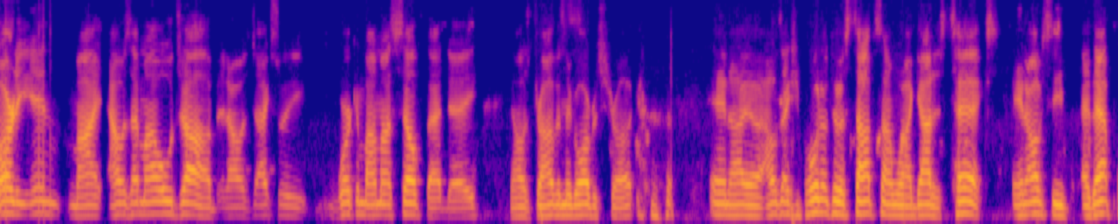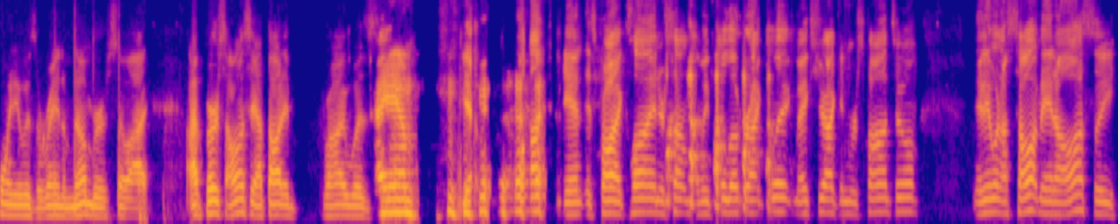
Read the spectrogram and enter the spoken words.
already in my i was at my old job and i was actually working by myself that day and i was driving the garbage truck and I uh, I was actually pulling up to a stop sign when I got his text, and obviously at that point it was a random number. So I, I first honestly I thought it probably was. I am. yep, and it's probably a client or something. Let me pull over right quick, make sure I can respond to him. And then when I saw it, man, I honestly,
